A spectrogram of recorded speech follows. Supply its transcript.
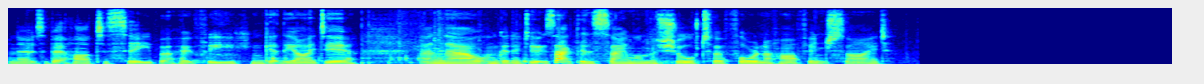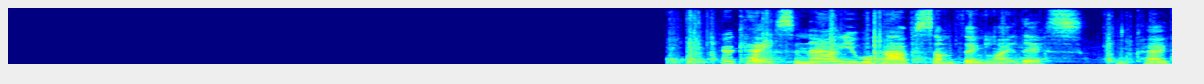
I know it's a bit hard to see, but hopefully you can get the idea. And now I'm going to do exactly the same on the shorter four and a half inch side. Okay, so now you will have something like this, okay?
